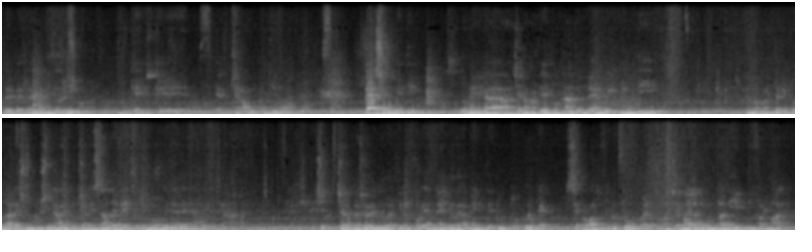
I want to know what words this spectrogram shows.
per, per, per partita lì, che, che eh, c'era un pochino perso i momenti. Domenica c'è una partita importante, il derby, quindi è una partita che può dare su un segnale, poi c'è Alessandro e Arezzo in ordine, c'è, l'occasione di dover tirare fuori al meglio veramente tutto, quello che si è provato fino in fondo, eh, non c'è mai la volontà di, di far male.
